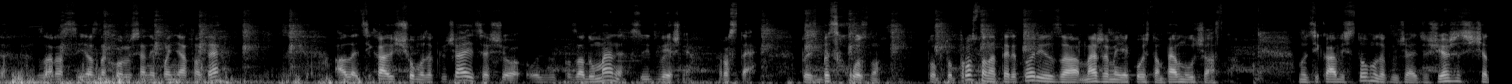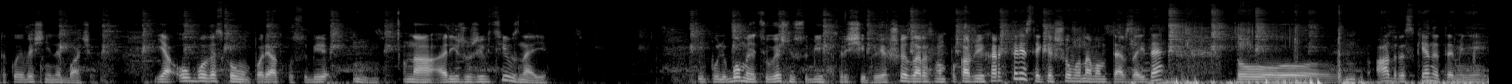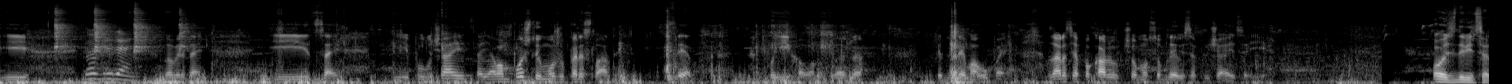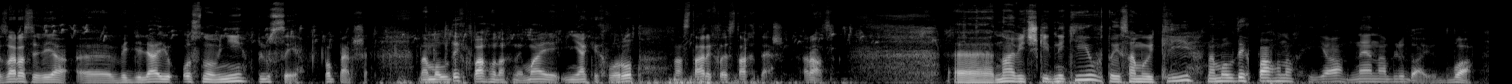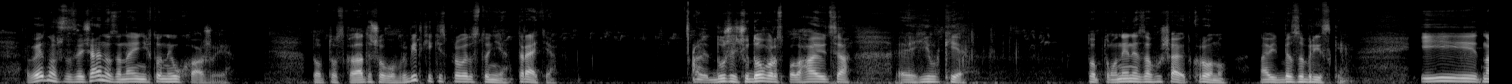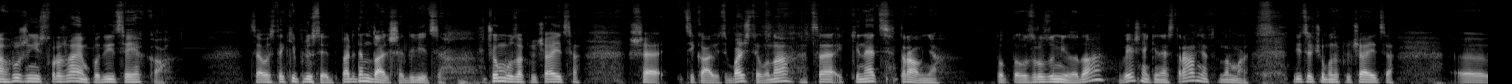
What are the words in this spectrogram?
дивіться, зараз я знаходжуся непонятно де. Але цікавість в чому заключається, що позаду мене стоїть вишня, росте. Тобто безхозно. Тобто просто на території за межами якогось там певного участка. Ну, цікавість в тому заключається, що я ще такої вишні не бачив. Я в обов'язковому порядку собі наріжу живців з неї. І по-любому я цю вишню собі прищіплю. Якщо я зараз вам покажу її характеристики, якщо вона вам теж зайде, то адрес кинете мені і Добрий день. добрий день. І цей. І виходить, я вам поштою можу переслати. Син поїхав, воно туди вже тільки дверима гупає. Зараз я покажу, в чому особливість заключається її. Ось дивіться, зараз я е, виділяю основні плюси. По-перше, на молодих пагонах немає ніяких хвороб, на старих листах теж. Раз. Е, навіть шкідників, тої самої тлі на молодих пагонах я не наблюдаю. Два. Видно, що звичайно за нею ніхто не ухажує. Тобто сказати, що в обробітки якісь проводить, то ні. Третє. Е, Дуже чудово розполагаються е, гілки. Тобто вони не загущають крону, навіть без обрізки. І нагруженість врожаєм, подивіться, яка. Це ось такі плюси. Тепер йдемо далі. Дивіться, в чому заключається ще цікавість. Бачите, вона це кінець травня. Тобто, зрозуміло, да? вишня, кінець травня, це нормально. Дивіться, в чому заключається е,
